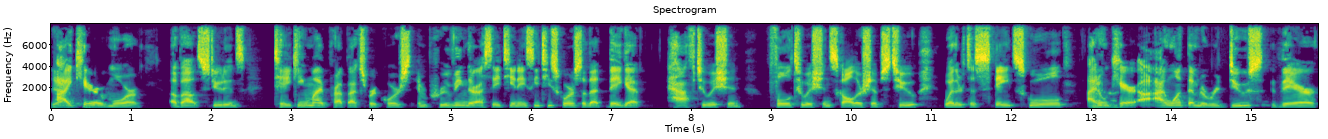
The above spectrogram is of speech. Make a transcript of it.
Yeah. I care more about students taking my prep expert course, improving their SAT and ACT scores so that they get half tuition, full tuition scholarships to whether it's a state school. I don't mm-hmm. care. I want them to reduce their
